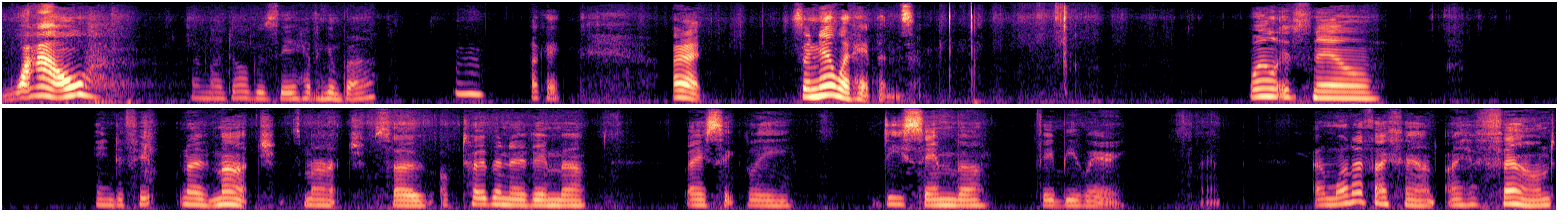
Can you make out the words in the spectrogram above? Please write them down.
wow! And my dog is there having a bath. Mm, okay. Alright. So now what happens? Well, it's now end of Feb no, March. It's March. So October, November, basically December, February. And what have I found? I have found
